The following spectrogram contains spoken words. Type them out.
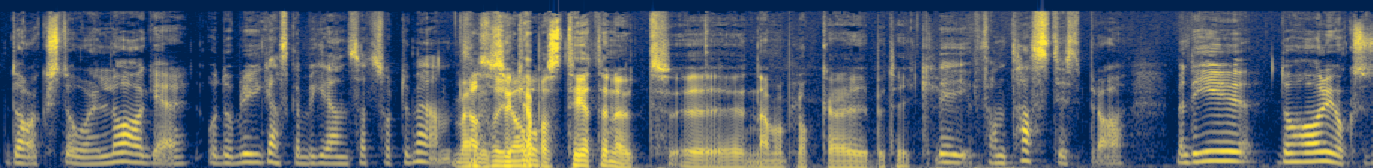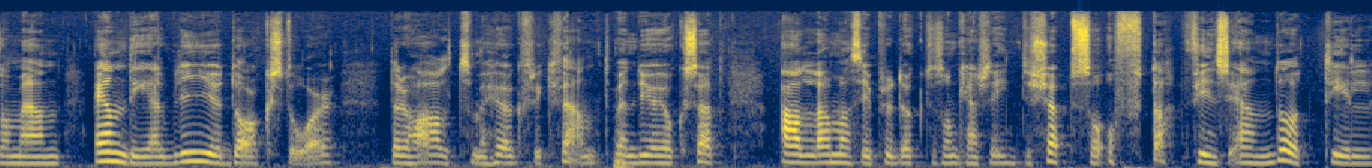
dark store-lager och då blir det ganska begränsat sortiment. Men Alltså, hur ser jag- kapaciteten ut eh, när man plockar i butik? Det är fantastiskt bra. Men det är ju, då har du också som en, en del blir ju dark store där du har allt som är högfrekvent. Men det gör ju också att alla man ser produkter som kanske inte köps så ofta finns ju ändå till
